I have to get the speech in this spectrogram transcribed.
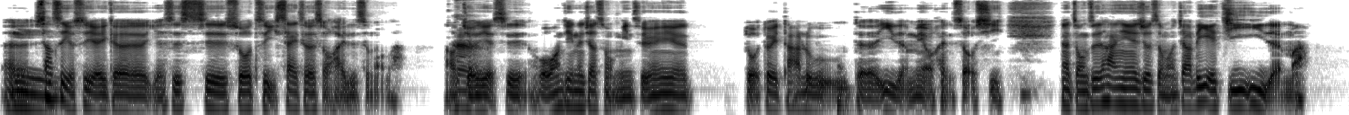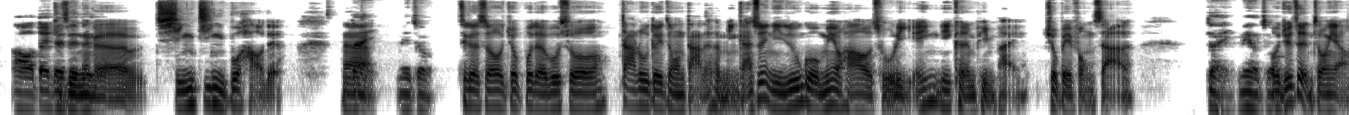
呃，嗯、上次也是有一个，也是是说自己赛车手还是什么吧，然后就也是、嗯、我忘记那叫什么名字，因为我对大陆的艺人没有很熟悉。那总之他现在就什么叫劣迹艺人嘛？哦，对对，对，就是那个行径不好的。那对，没错。这个时候就不得不说，大陆对这种打得很敏感，所以你如果没有好好处理，诶，你可能品牌就被封杀了。对，没有错。我觉得这很重要。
